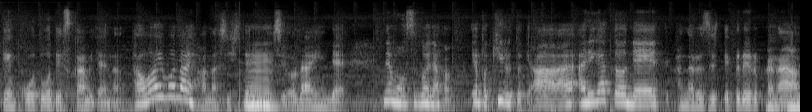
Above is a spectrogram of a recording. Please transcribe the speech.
健康どうですかみたいな、たわいもない話してるんですよ、LINE で。でもすごいなんか、やっぱ切るとき、ああ、ありがとうねって必ず言ってくれるから、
